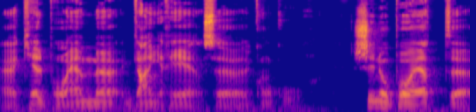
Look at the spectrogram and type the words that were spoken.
euh, quel poème gagnerait ce concours. Chez nos poètes euh,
